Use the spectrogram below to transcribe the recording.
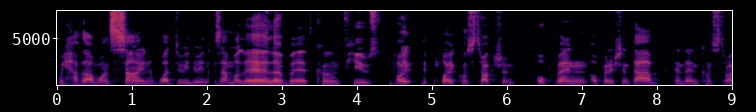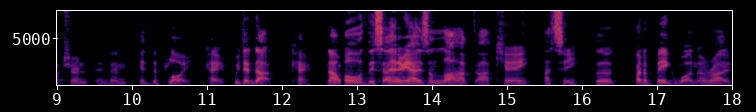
we have that one signed. What do we do? Because I'm a little bit confused. Deploy, deploy construction. Open operation tab and then construction and then hit deploy. Okay, we did that. Okay, now, oh, this area is unlocked. Okay, let's see. The quite a big one. All right.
